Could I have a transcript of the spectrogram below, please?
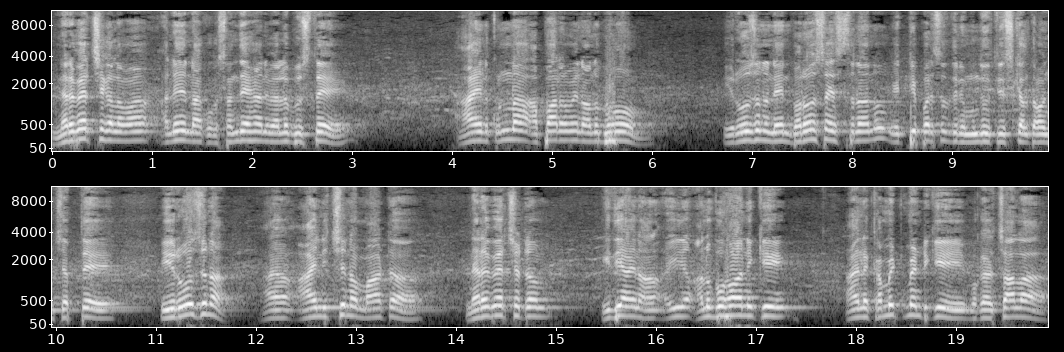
నెరవేర్చగలమా అనే నాకు ఒక సందేహాన్ని వెల్లబూస్తే ఆయనకున్న అపారమైన అనుభవం ఈ రోజున నేను భరోసా ఇస్తున్నాను. ఎట్టి పరిస్థితిని ముందుకు తీసుకెళ్తామని చెప్తే ఈ రోజున ఆ- ఆయన ఇచ్చిన మాట నెరవేర్చడం ఇది ఆయన ఈ అనుభవానికి ఆయన కమిట్మెంట్కి ఒక చాలా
